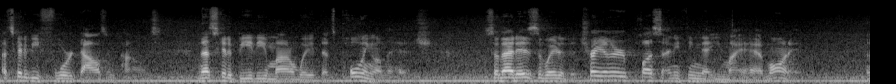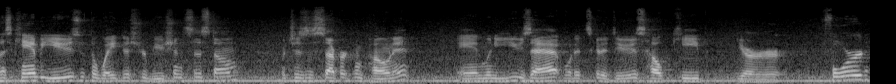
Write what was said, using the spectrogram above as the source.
that's going to be 4,000 pounds. And that's going to be the amount of weight that's pulling on the hitch. So that is the weight of the trailer plus anything that you might have on it. And this can be used with the weight distribution system, which is a separate component. And when you use that, what it's going to do is help keep your Ford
